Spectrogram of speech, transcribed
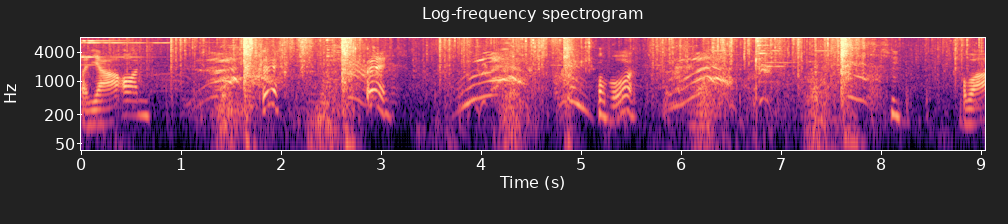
ปัญญาอ่อน เอ้ยเอ้ยโอ้โหเอาวะ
